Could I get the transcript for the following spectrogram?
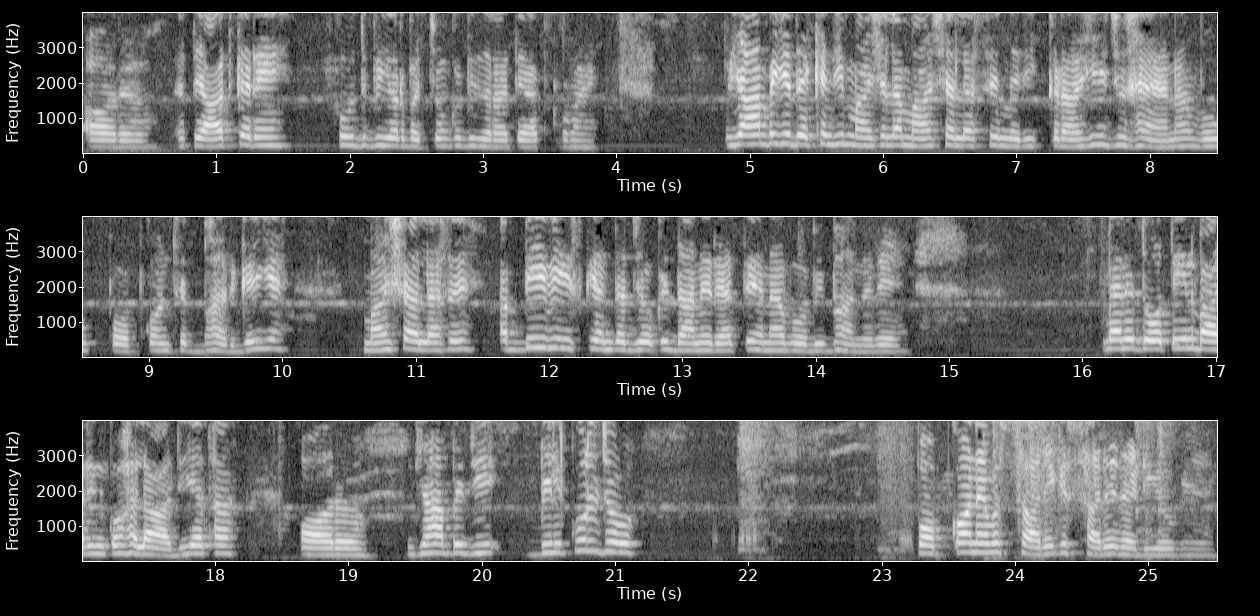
और एहतियात करें, खुद भी और बच्चों को भी ज़रा एहतियात करवाएँ। यहाँ पे ये देखें जी, माशाल्लाह माशाल्लाह से मेरी कढ़ाई जो है ना, वो पॉपकॉर्न से भर गई है। माशाल्लाह से। अभी भी इसके अंदर जो कि दाने रहते हैं ना, वो भी बन रहे हैं। मैंने दो तीन बार इनको हिला दिया था। और यहाँ पे जी, बिल्कुल जो पॉपकॉर्न है, वो सारे के सारे रेडी हो गए हैं।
